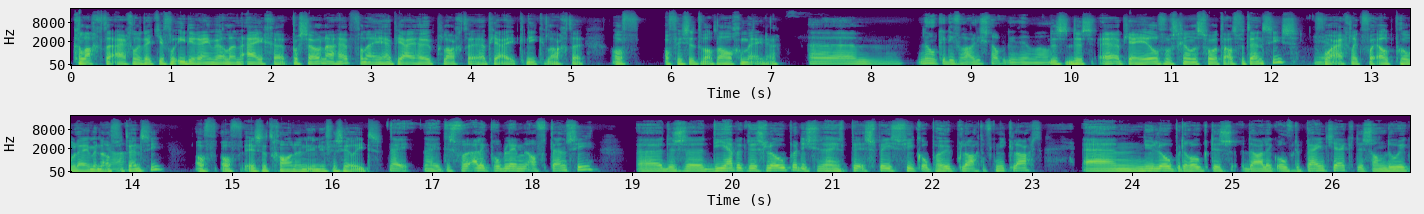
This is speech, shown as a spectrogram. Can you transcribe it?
klachten eigenlijk, dat je voor iedereen wel een eigen persona hebt? Van hey, heb jij heupklachten, heb jij knieklachten? Of, of is het wat algemener? Ehm, nog een keer die vrouw, die snap ik niet helemaal. Dus, dus heb je heel veel verschillende soorten advertenties Ja. voor eigenlijk voor elk probleem een Ja. advertentie? Of, of is het gewoon een universeel iets? Nee, nee, het is voor elk probleem een advertentie. Eh, dus eh, die heb ik dus lopen. Die zijn spe- specifiek op heupklacht of knieklacht. En nu lopen er ook dus dadelijk over de pijncheck. Dus dan doe ik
